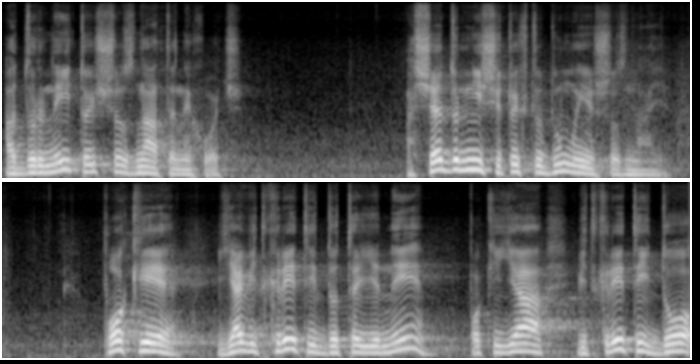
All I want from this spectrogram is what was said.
а дурний той, що знати не хоче. А ще дурніший той, хто думає, що знає. Поки я відкритий до таїни, поки я відкритий до,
